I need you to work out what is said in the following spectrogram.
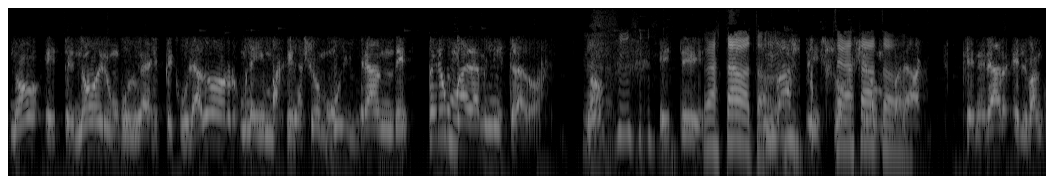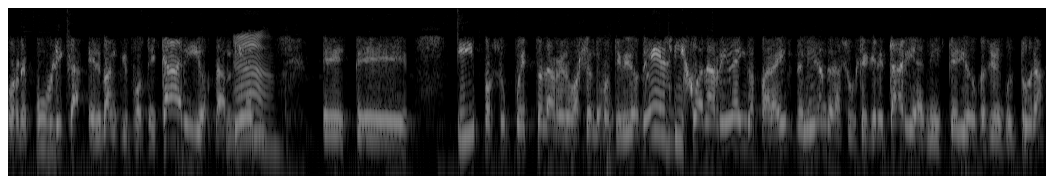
no, este, no era un vulgar especulador, una imaginación muy grande, pero un mal administrador, ¿no? Este, Gastaba todo. y base su Se gastaba todo. para generar el Banco República, el Banco Hipotecario también, Ah. este y por supuesto la renovación de Montevideo. De él dijo Ana Ribeiro, para ir terminando, la subsecretaria del Ministerio de Educación y Cultura,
